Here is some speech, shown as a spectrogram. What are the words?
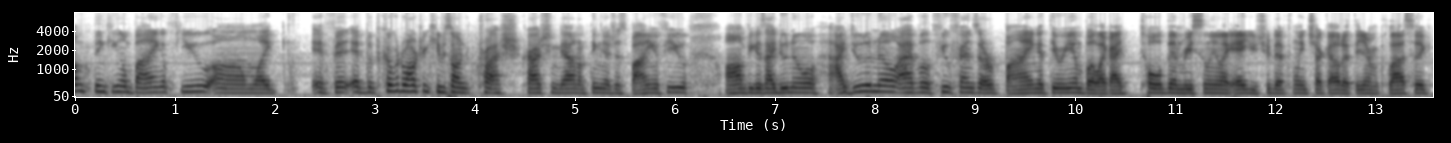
I'm thinking of buying a few. Um, like if it if the crypto market keeps on crash crashing down, I'm thinking of just buying a few. Um, because I do know I do know I have a few friends that are buying Ethereum, but like I told them recently, like, hey, you should definitely check out Ethereum Classic.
